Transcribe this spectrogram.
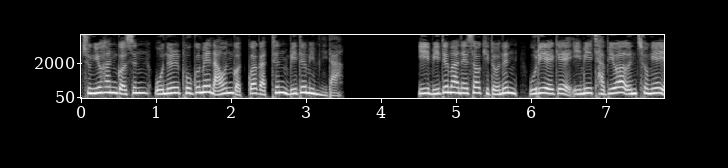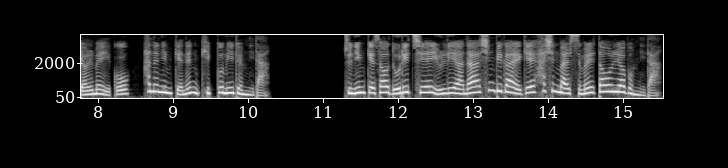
중요한 것은 오늘 복음에 나온 것과 같은 믿음입니다. 이 믿음 안에서 기도는 우리에게 이미 자비와 은총의 열매이고 하느님께는 기쁨이 됩니다. 주님께서 노리치의 율리아나 신비가에게 하신 말씀을 떠올려 봅니다.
